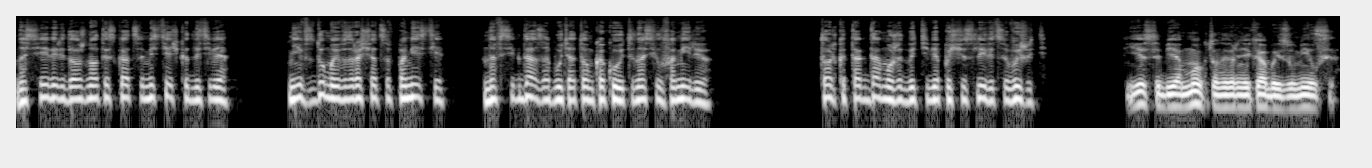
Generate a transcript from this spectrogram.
На севере должно отыскаться местечко для тебя. Не вздумай возвращаться в поместье. Навсегда забудь о том, какую ты носил фамилию. Только тогда, может быть, тебе посчастливится выжить». Если бы я мог, то наверняка бы изумился.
